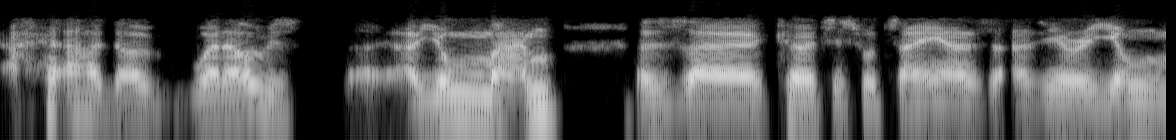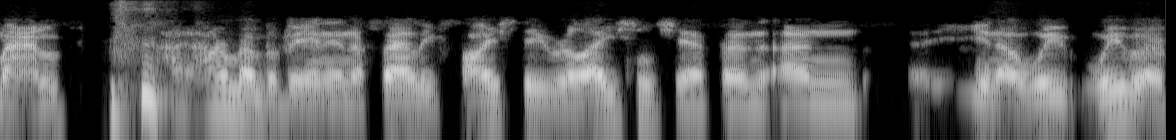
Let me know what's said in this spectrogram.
I, I, when I was a young man, as uh, Curtis would say, as as you're a young man. I, I, remember being in a fairly feisty relationship, and and you know we we were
